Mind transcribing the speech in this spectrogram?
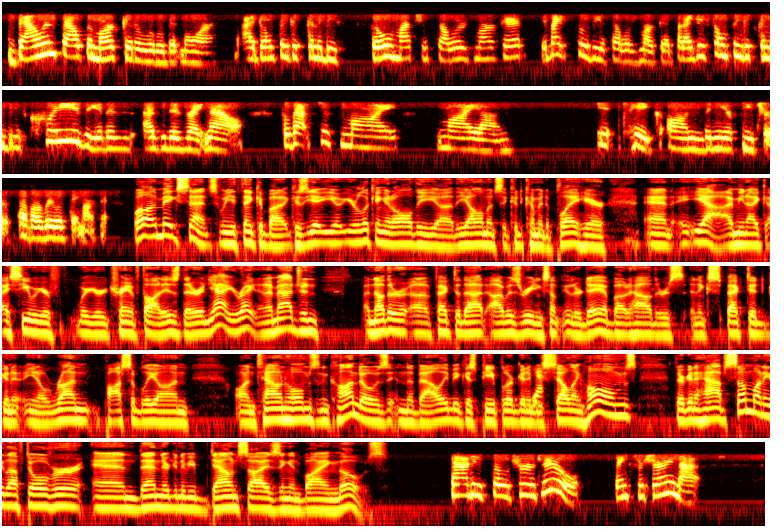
balance out the market a little bit more. I don't think it's going to be so much a seller's market. It might still be a seller's market, but I just don't think it's going to be as crazy as it is right now. So that's just my my um, it take on the near future of our real estate market. Well, it makes sense when you think about it because you, you're looking at all the uh, the elements that could come into play here, and yeah, I mean, I, I, see where your where your train of thought is there, and yeah, you're right. And I imagine another uh, effect of that. I was reading something the other day about how there's an expected to you know run possibly on on townhomes and condos in the valley because people are going to yeah. be selling homes. They're going to have some money left over, and then they're going to be downsizing and buying those. That is so true too. Thanks for sharing that.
